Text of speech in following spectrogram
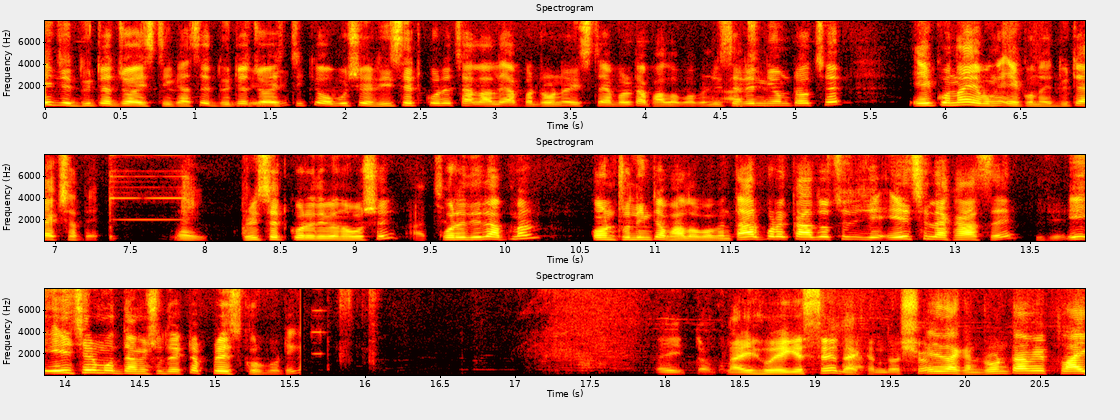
এই যে দুইটা জয়স্টিক আছে দুইটা। জয়স্টিককে অবশ্যই রিসেট করে চালালে আপনার ড্রোনের স্টেবলটা ভালো পাবেন। রিসেটের আচ্ছা। নিয়মটা হচ্ছে এই কোনায় এবং এই কোনায় দুইটা একসাথে। এই রিসেট করে দিবেন অবশ্যই। আচ্ছা, করে দিলে আপনার কন্ট্রোলিংটা ভালো পাবেন। তারপরে কাজ হচ্ছে যে এইচ লেখা আছে। এই এইচ এর মধ্যে আমি শুধু একটা প্রেস করব ঠিক আছে? এই তো ফ্লাই হয়ে গেছে দেখেন দর্শক। এই দেখেন ড্রোনটা আমি ফ্লাই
